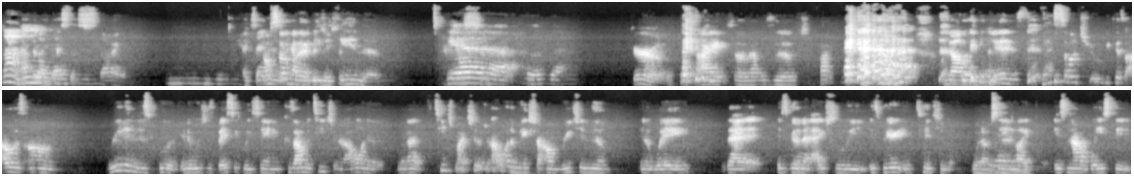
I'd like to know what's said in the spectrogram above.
Mm. I feel like that's Mm. the start. Mm. Like I'm so have glad to be that you the said end of. yeah i love that Girl. All right, so that was the podcast. no, but yes, that's so true because I was um reading this book and it was just basically saying because I'm a teacher and I want to when I teach my children I want to make sure I'm reaching them in a way that is gonna actually it's very intentional. What I'm saying, like it's not wasted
